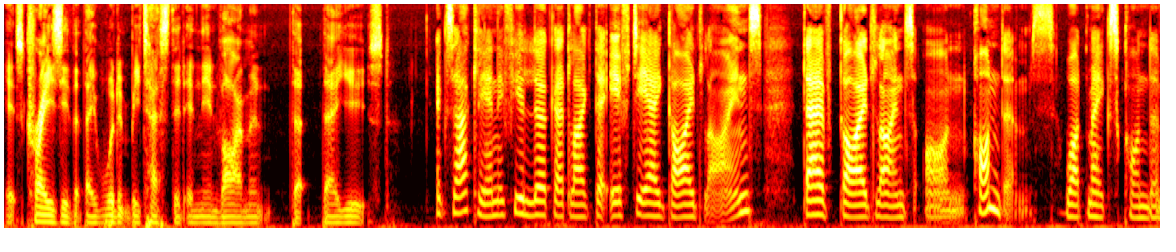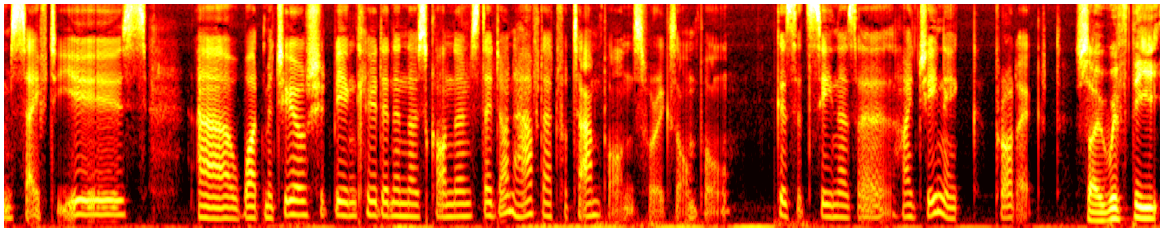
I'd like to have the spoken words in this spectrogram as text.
It's crazy that they wouldn't be tested in the environment that they're used. Exactly. And if you look at like the FDA guidelines, they have guidelines on condoms. What makes condoms safe to use? Uh, what materials should be included in those condoms? They don't have that for tampons, for example, because it's seen as a hygienic product. So, with the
